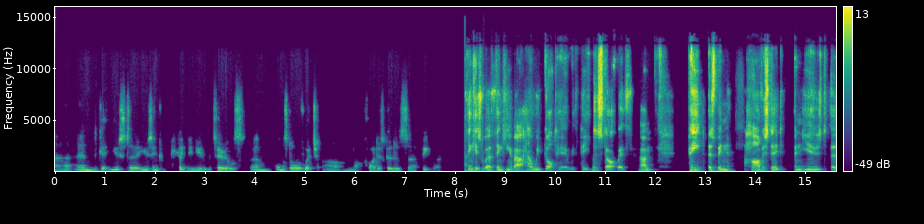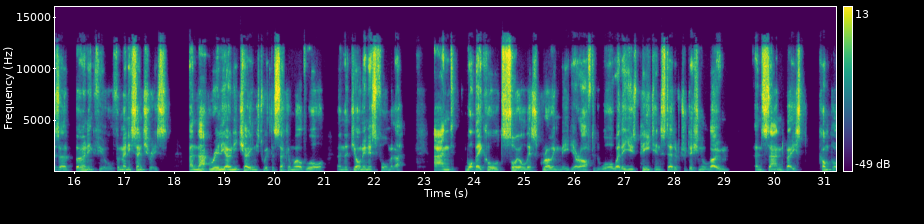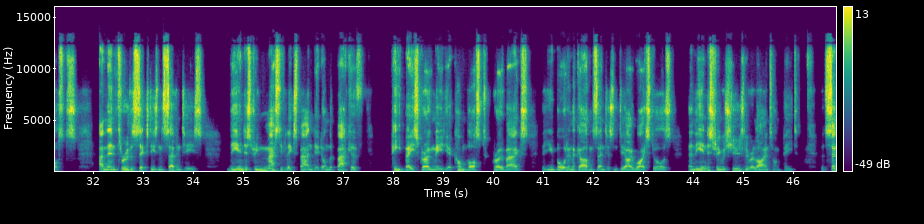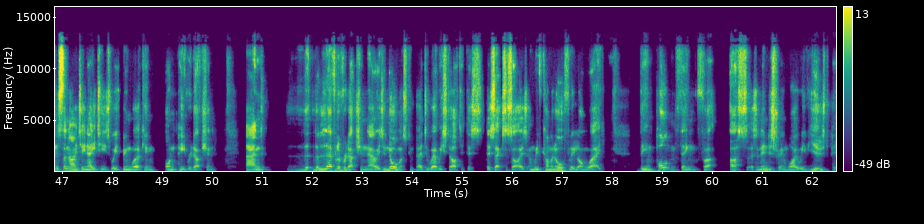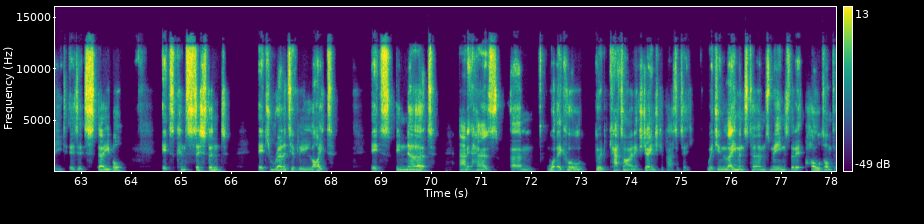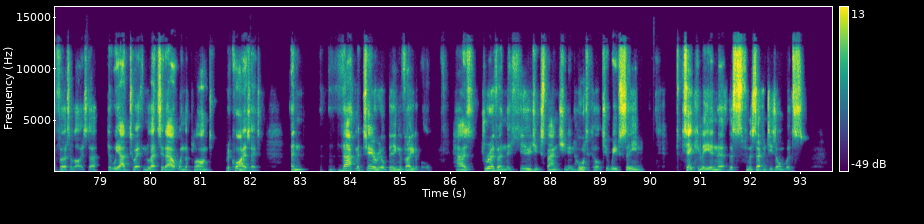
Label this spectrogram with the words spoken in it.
uh, and get used to using completely new materials, um, almost all of which are not quite as good as uh, peat were. I think it's worth thinking about how we got here with peat to start with. Um, peat has been harvested and used as a burning fuel for many centuries. And that really only changed with the Second World War and the John Innes formula and what they called soilless growing media after the war, where they used peat instead of traditional loam and sand based composts. And then through the 60s and 70s, the industry massively expanded on the back of peat based growing media, compost, grow bags that you bought in the garden centres and DIY stores, and the industry was hugely reliant on peat. But since the 1980s, we've been working on peat reduction, and the, the level of reduction now is enormous compared to where we started this, this exercise, and we've come an awfully long way. The important thing for us as an industry and why we've used peat is it's stable, it's consistent, it's relatively light, it's inert, and it has um, what they call good cation exchange capacity, which in layman's terms means that it holds on to fertilizer that we add to it and lets it out when the plant requires it. And that material being available has driven the huge expansion in horticulture we've seen, particularly in the, the from the 70s onwards.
